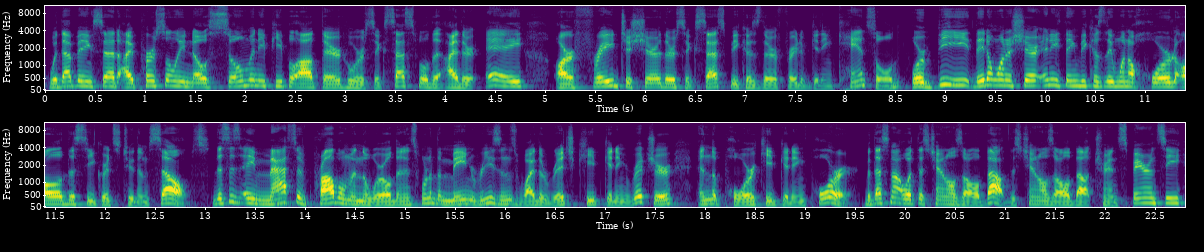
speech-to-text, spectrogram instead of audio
With that being said, I personally know so many people out there who are successful that either A, are afraid to share their success because they're afraid of getting canceled, or B, they don't want to share anything because they want to hoard all of the secrets to themselves. This is a massive problem in the world and it's one of the main reasons why the rich keep getting richer and the poor keep getting poorer. But that's not what this channel is all about. This channel is all about transparency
